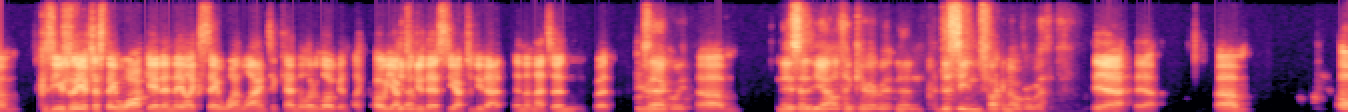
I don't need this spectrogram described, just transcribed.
Um, because usually it's just they walk in and they like say one line to Kendall or Logan, like, "Oh, you have Yeah. to do this, you have to do that," and then that's it. Mm, But exactly. um, And they said, "Yeah, I'll take care of it." And then the scene's fucking over with. Yeah, yeah. Um, oh,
